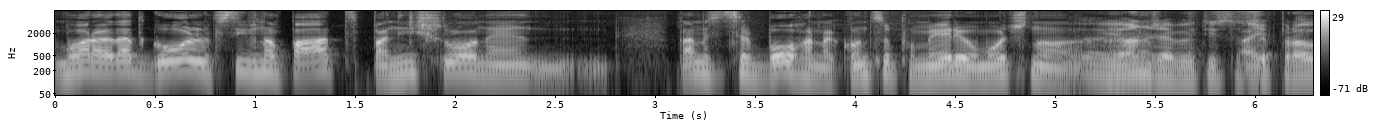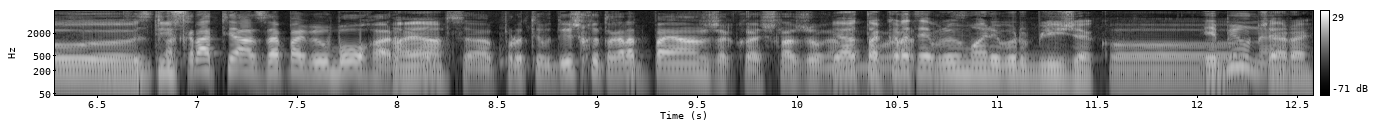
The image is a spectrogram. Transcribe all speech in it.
Morajo dati gol, vsi v napad, pa ni šlo. Ne. Tam je sicer Boha na koncu pomeril močno. eh, Janža je bil tisto, Aj, čeprav Tist... tisto. Takrat ja, zdaj pa je bil Bohar A ja. kot, proti Vodišku, takrat pa Janža, ko je šla žoga. Ja, takrat je bil Maribor bliže kot Je bil, včeraj.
